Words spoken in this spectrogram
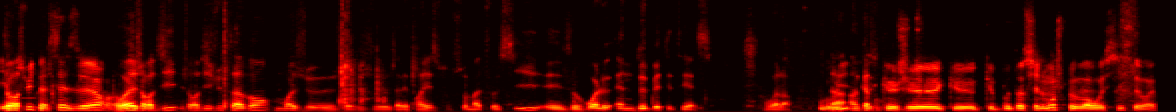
Et ensuite à 16h. Ouais, j'aurais dit, dit juste avant, moi j'avais je, parié sur ce match aussi et je vois le N2 BTTS. Voilà. Oui, un que, je, que, que potentiellement je peux voir aussi, c'est vrai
